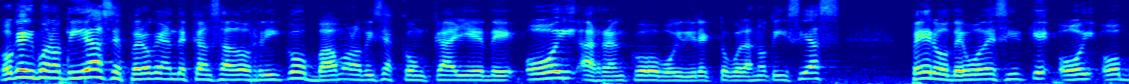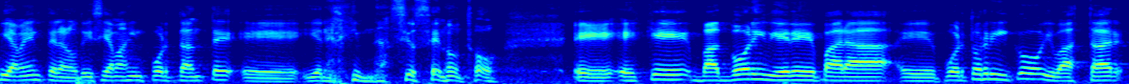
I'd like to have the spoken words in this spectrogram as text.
Ok, buenos días, espero que hayan descansado rico. Vamos a noticias con calle de hoy. Arranco, voy directo con las noticias. Pero debo decir que hoy, obviamente, la noticia más importante, eh, y en el gimnasio se notó, eh, es que Bad Bunny viene para eh, Puerto Rico y va a estar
